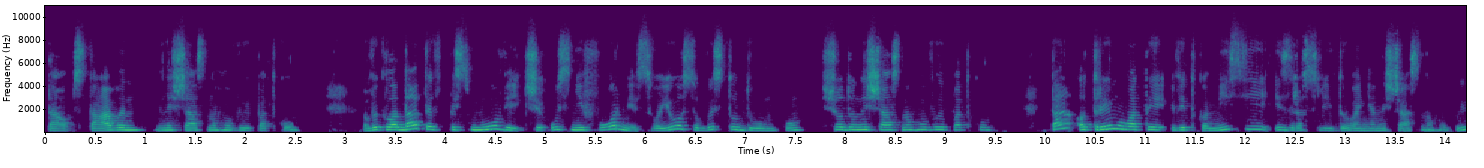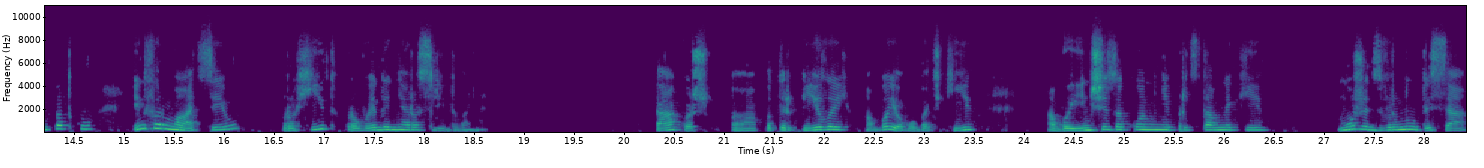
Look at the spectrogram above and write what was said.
та обставин нещасного випадку, викладати в письмовій чи усній формі свою особисту думку щодо нещасного випадку та отримувати від комісії із розслідування нещасного випадку інформацію про хід проведення розслідування. Також е, потерпілий або його батьки, або інші законні представники можуть звернутися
